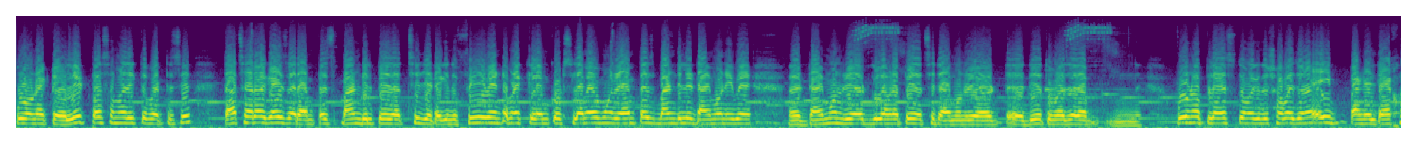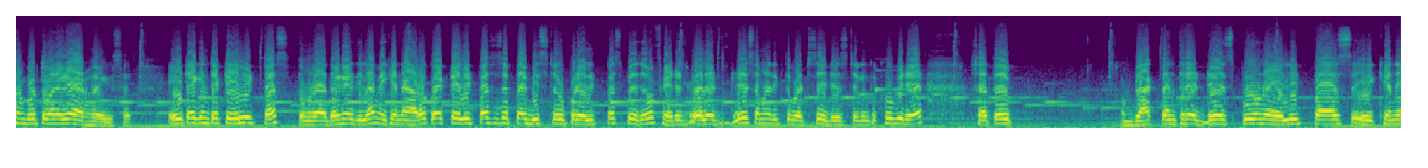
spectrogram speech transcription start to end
পুরনো একটা এলিট পাস আমরা দেখতে পারতেছি। তাছাড়া গাইজ র্যাম্পেস বান্ডেল পেয়ে যাচ্ছি, যেটা কিন্তু ফ্রি ইভেন্ট আমরা ক্লেম করছিলাম এবং র্যাম্পেস বান্ডেলে ডায়মন্ড ইভেন্ট ডায়মন্ড রেয়ার্ডগুলো আমরা পেয়ে যাচ্ছি। ডায়মন্ড রেয়ার্ড দিয়ে তোমরা যারা পুরনো প্লেয়ার্স তোমরা কিন্তু সবাই জানো এই বান্ডেলটা এখন বর্তমানে রেয়ার হয়ে গেছে। এইটা কিন্তু একটা এলিট পাস তোমরা দেখাই দিলাম। এখানে আরও কয়েকটা এলিট পাস আছে, প্রায় বিশটার উপরে এলিট পাস পেয়ে যাব। ফেডেড রয়্যালের ড্রেস আমরা দেখতে পাচ্ছি, এই ড্রেসটা কিন্তু খুবই রেয়ার সাথে ব্ল্যাক প্যান্থারের ড্রেস পুরনো এলিট পাস এখানে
